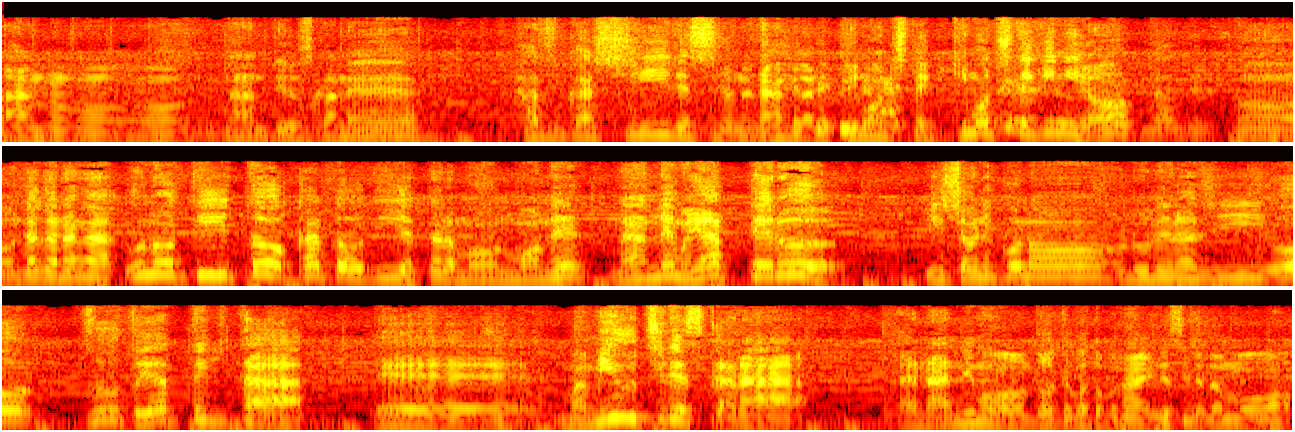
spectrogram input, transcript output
あのーなんていうんですかね。恥ずかしいですよね。なんかね気持ち的気持ち的によ。なんでですか？うん、だからなんか、宇野 T と加藤 D やったらもう、もうね、何年もやってる、一緒にこのルネラジをずっとやってきた、えー、まあ、身内ですから、あ何にもどうってこともないんですけども、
